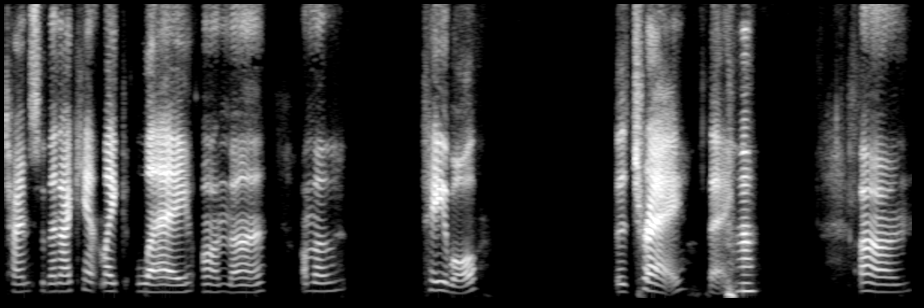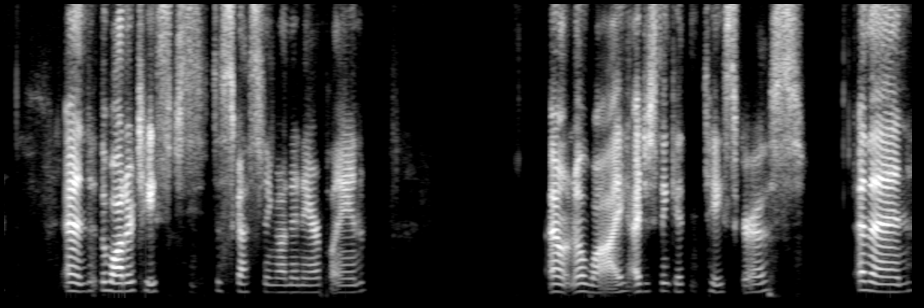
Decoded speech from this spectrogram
time. So then I can't like lay on the on the table, the tray thing. Mhm. Um and the water tastes disgusting on an airplane. I don't know why. I just think it tastes gross. And then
